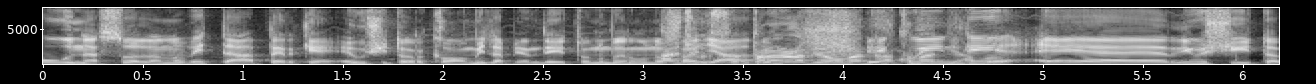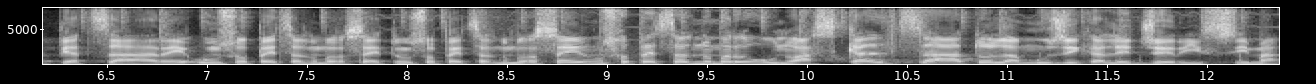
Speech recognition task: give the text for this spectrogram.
una sola novità perché è uscito Orcomi, l'abbiamo detto, numero uno Ah, giusto, però l'abbiamo e mandato, quindi mandiamolo. è eh, riuscito a piazzare un suo pezzo al numero 7, un suo pezzo al numero 6, un suo pezzo al numero 1, ha scalzato la musica leggerissima.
